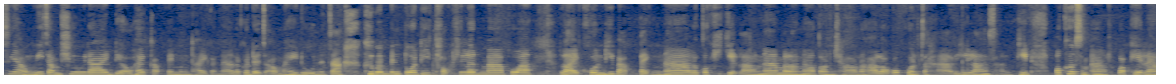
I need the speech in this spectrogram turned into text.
สักอย่างมี่จำชื่อไม่ได้ เดี๋ยวให้กลับไปเมืองไทยก่อนนะ แล้วก็เดี๋ยวจะเอามาให้ดูนะจ๊ะ คือมันเป็นตัวดีท็อกที่เลิศมาก เพราะว่าหลายคนที่แบบแต่งหน้าแล้วก็ขี้เกียจล้างหน้ามาล้างหน้าตอนเช้านะคะ เราก็ควรจะหาอะไรที่ล้างสารพิษ เพราะเครื่องสำอางทุกประเภทแล้ว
